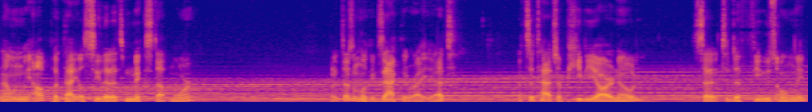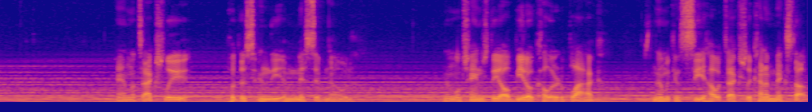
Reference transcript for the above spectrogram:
Now when we output that, you'll see that it's mixed up more. But it doesn't look exactly right yet. Let's attach a PBR node, set it to diffuse only. And let's actually put this in the emissive node. And then we'll change the albedo color to black, so then we can see how it's actually kind of mixed up.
